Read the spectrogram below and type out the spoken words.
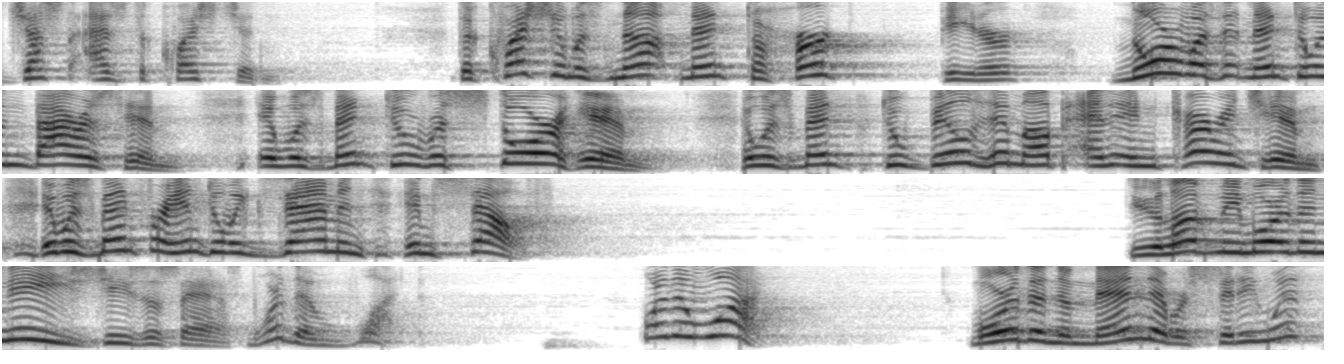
just as the question. The question was not meant to hurt Peter, nor was it meant to embarrass him. It was meant to restore him. It was meant to build him up and encourage him. It was meant for him to examine himself. Do you love me more than these? Jesus asked. More than what? More than what? More than the men they were sitting with?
